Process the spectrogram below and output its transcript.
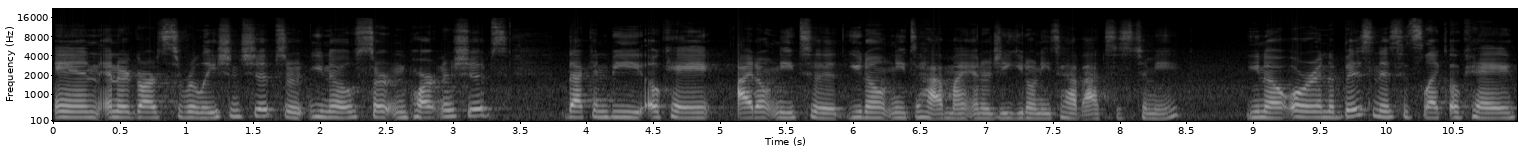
And in regards to relationships or, you know, certain partnerships, that can be okay i don't need to you don't need to have my energy you don't need to have access to me you know? Or in a business it's like okay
